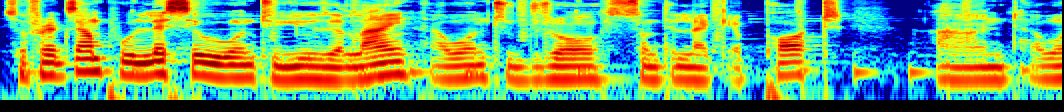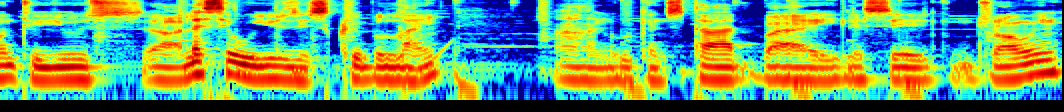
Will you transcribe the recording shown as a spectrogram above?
So for example let's say we want to use a line. I want to draw something like a pot and I want to use uh, let's say we use a scribble line. And we can start by let's say drawing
